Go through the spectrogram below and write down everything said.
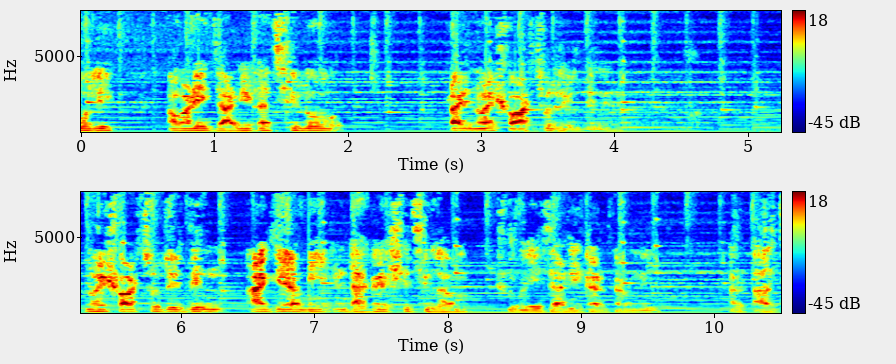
বলি আমার এই জার্নিটা ছিল প্রায় নয়শো আটচল্লিশ দিনের। নয়শো আটচল্লিশ দিন আগে আমি ঢাকায় এসেছিলাম শুধু এই জার্নিটার কারণেই আর আজ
